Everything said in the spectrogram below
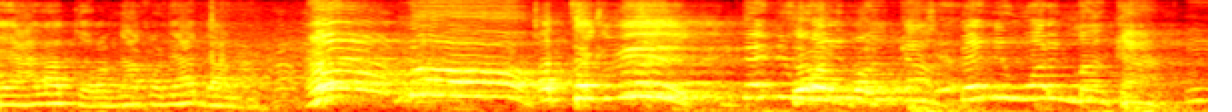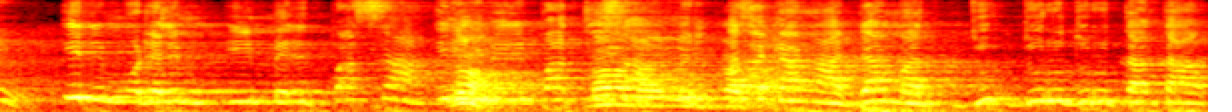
y'a ye ala tɔɔrɔ mɛ a kɔni y'a d'a ma non! Atakbir! bɛɛ ni C'est wari bon. man kan bɛɛ ni wari man kan i ni il mérite pas ça. Non. mérite pas tout ça. ala kan k'a d'a ma du- duuru duuru tan tan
